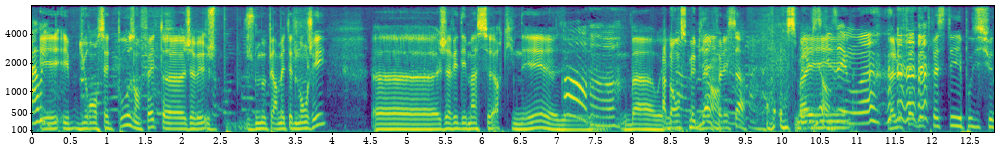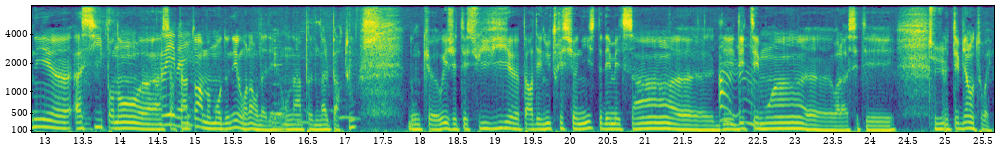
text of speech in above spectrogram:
Ah oui. Et, et durant cette pause, en fait, euh, j'avais, je, je me permettais de manger. Euh, j'avais des masseurs qui venaient. euh, des- Oh. Bah ouais. Ah bah on se met Bah, bien. il fallait ça. On se met Bah, bien. et- Excusez-moi. Bah, le fait d'être resté positionné euh, assis pendant euh, un Oui, certain bah temps, à un moment donné, voilà, on a des, on a un peu de mal partout. Donc euh, oui, j'étais suivi euh, par des nutritionnistes, des médecins, euh, Oh des, témoins. euh, voilà, c'était, Tu, j'étais bien entouré.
